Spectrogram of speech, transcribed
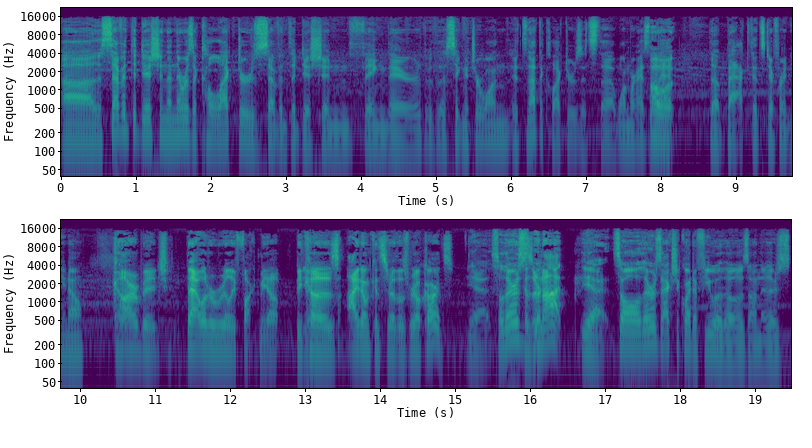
uh, the seventh edition. Then there was a collector's seventh edition thing there, the, the signature one. It's not the collector's; it's the one where it has the Oh, back, the back that's different. You know. Garbage. That would have really fucked me up because I don't consider those real cards Yeah. So there's because they're not. Yeah. So there's actually quite a few of those on there. There's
